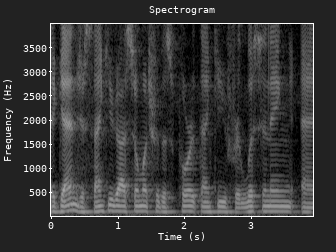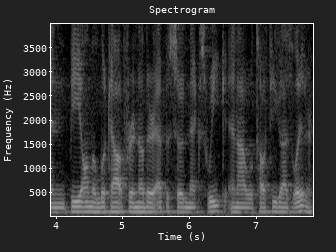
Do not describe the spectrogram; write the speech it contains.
Again, just thank you guys so much for the support. Thank you for listening and be on the lookout for another episode next week and I will talk to you guys later.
